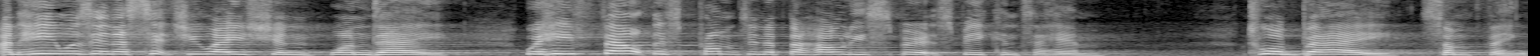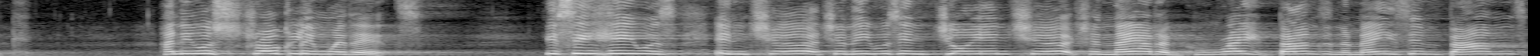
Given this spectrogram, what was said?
And he was in a situation one day where he felt this prompting of the Holy Spirit speaking to him to obey something. And he was struggling with it. You see, he was in church and he was enjoying church, and they had a great band, an amazing band,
